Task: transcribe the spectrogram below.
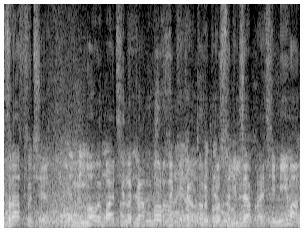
Здравствуйте! Новый ботинок от Нордики, который просто нельзя пройти мимо.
